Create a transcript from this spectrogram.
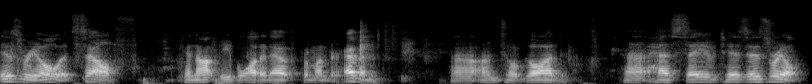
Israel itself cannot be blotted out from under heaven uh, until God has saved His Israel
